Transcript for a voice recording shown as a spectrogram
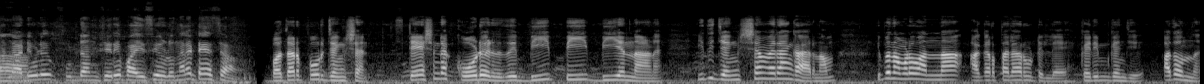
നല്ല അടിപൊളി ഫുഡാണ് ചെറിയ പൈസയേ ഉള്ളൂ നല്ല ടേസ്റ്റ് ആണ്. ബദർപൂർ ജംഗ്ഷൻ. സ്റ്റേഷന്റെ കോഡ് വരുന്നത് ബി പി ബി എന്നാണ്. ഇത് ജംഗ്ഷൻ വരാൻ കാരണം ഇപ്പൊ നമ്മൾ വന്ന അഗർത്തല റൂട്ടില്ലേ കരിംഗഞ്ച്. അതൊന്ന്.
